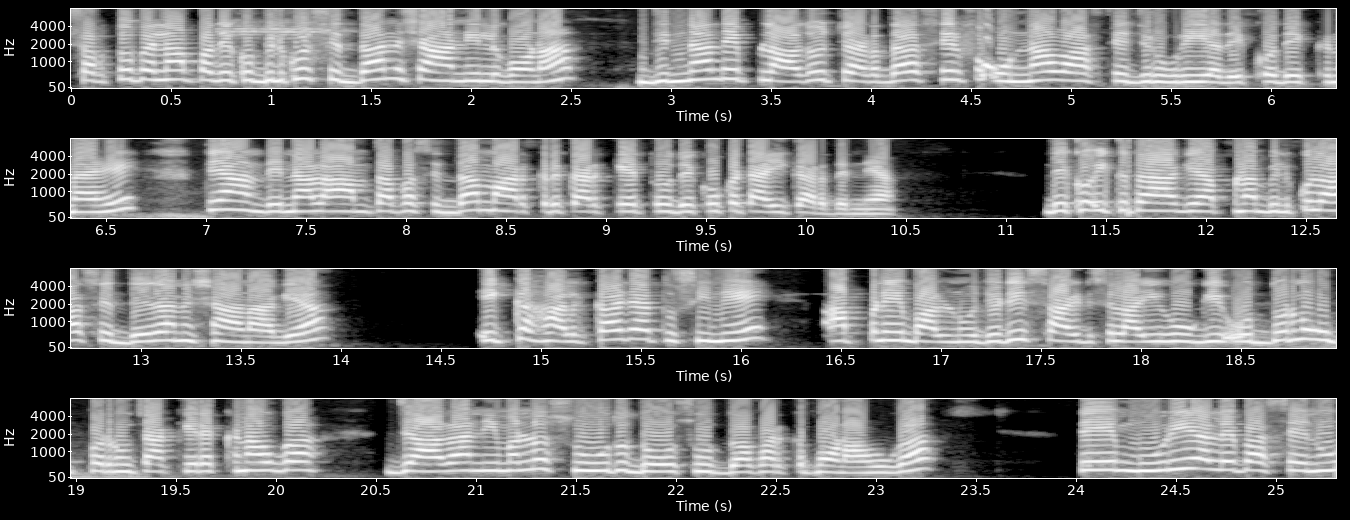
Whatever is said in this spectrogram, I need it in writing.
ਸਭ ਤੋਂ ਪਹਿਲਾਂ ਆਪਾਂ ਦੇਖੋ, ਬਿਲਕੁਲ ਸਿੱਧਾ ਨਿਸ਼ਾਨ ਨਹੀਂ ਲਗਾਉਣਾ। ਜਿਨ੍ਹਾਂ ਦੇ ਪਲਾਜ਼ੋ ਚੜਦਾ ਸਿਰਫ ਉਹਨਾਂ ਵਾਸਤੇ ਜ਼ਰੂਰੀ ਆ, ਦੇਖੋ ਦੇਖਣਾ ਇਹ। ਧਿਆਨ ਦੇ ਨਾਲ ਆਮ ਤਾਂ ਆਪਾਂ ਸਿੱਧਾ ਮਾਰਕਰ ਕਰਕੇ ਇੱਥੋਂ ਦੇਖੋ ਕਟਾਈ ਕਰ ਦਿੰਨੇ ਆ। ਦੇਖੋ, ਇੱਕ ਤਾਂ ਆ ਗਿਆ ਆਪਣਾ, ਬਿਲਕੁਲ ਆ ਸਿੱਧੇ ਦਾ ਨਿਸ਼ਾਨ ਆ ਗਿਆ। ਇੱਕ ਹਲਕਾ ਜਿਹਾ ਤੁਸੀਂ ਨੇ ਆਪਣੇ ਵੱਲ ਨੂੰ, ਜਿਹੜੀ ਸਾਈਡ ਸਿਲਾਈ ਹੋਊਗੀ, ਉਧਰ ਨੂੰ ਉੱਪਰ ਨੂੰ ਚੱਕ ਕੇ ਰੱਖਣਾ ਹੋਊਗਾ। ਜ਼ਿਆਦਾ ਨਹੀਂ, ਮੰਨ ਲਓ ਸੂਤ, ਦੋ ਸੂਤ ਦਾ ਫ਼ਰਕ ਪਾਉਣਾ ਹੋਊਗਾ। ਤੇ ਮੂਰੀ ਵਾਲੇ ਪਾਸੇ ਨੂੰ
